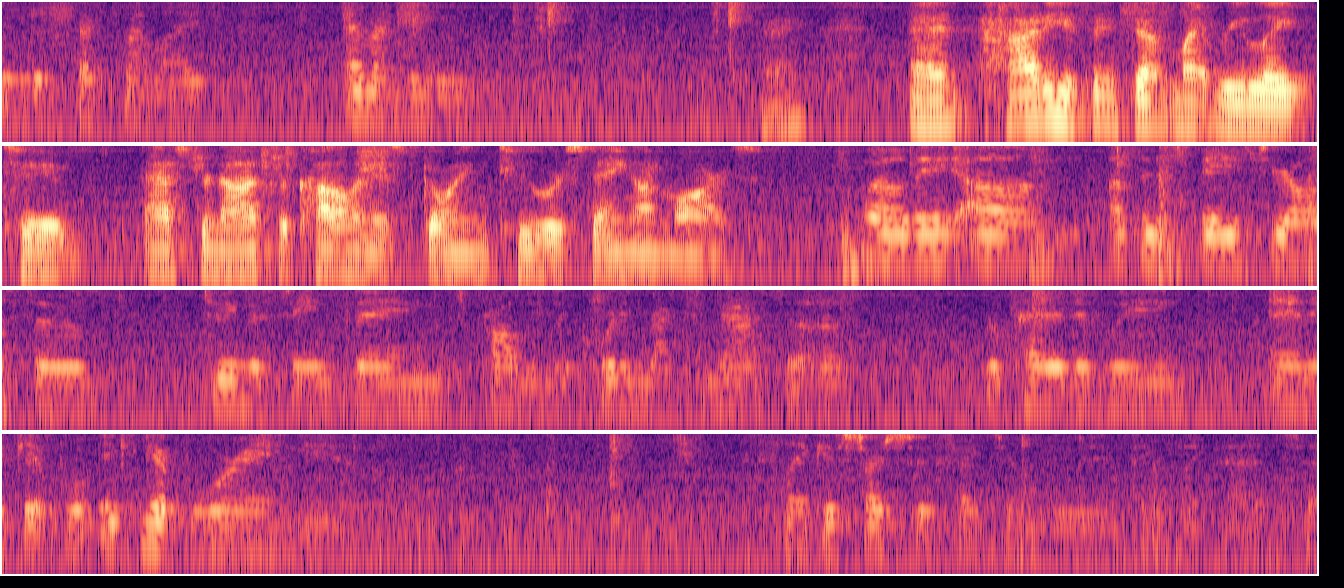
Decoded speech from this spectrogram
it would affect my life and my mood. Okay. And how do you think that might relate to astronauts or colonists going to or staying on Mars? Well, they um, up in space, you're also doing the same things, probably reporting back to NASA repetitively, and it get it can get boring and like it starts to affect your mood and things like that. So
